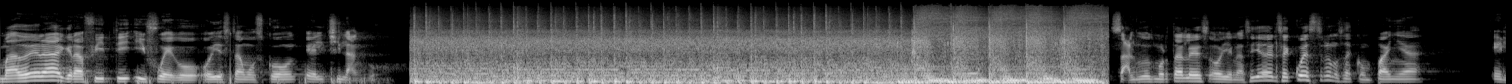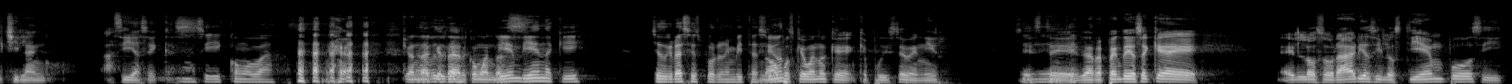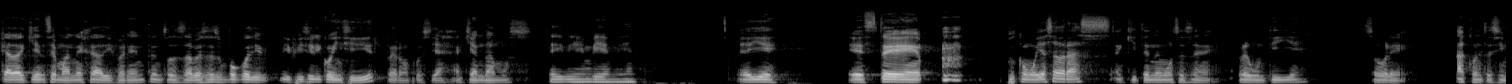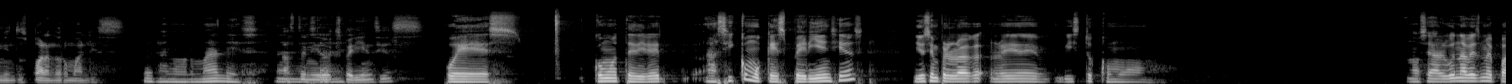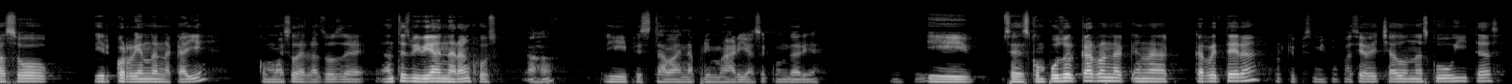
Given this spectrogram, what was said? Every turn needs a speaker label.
Speaker 1: Madera, graffiti y fuego. Hoy estamos con el chilango. Saludos mortales. Hoy en la silla del secuestro nos acompaña el chilango. Así a secas.
Speaker 2: Así como va.
Speaker 1: ¿Qué onda?
Speaker 2: Pues,
Speaker 1: ¿Qué tal? ¿Cómo andas?
Speaker 2: Bien, bien aquí. Muchas gracias por la invitación.
Speaker 1: No, pues qué bueno que, que pudiste venir. Este, de repente yo sé que los horarios y los tiempos y cada quien se maneja diferente, entonces a veces es un poco di- difícil coincidir, pero pues ya, aquí andamos.
Speaker 2: Sí, bien, bien, bien.
Speaker 1: Oye, este, pues como ya sabrás, aquí tenemos esa preguntilla sobre acontecimientos paranormales.
Speaker 2: Paranormales.
Speaker 1: ¿Has tenido experiencias?
Speaker 2: Pues, ¿cómo te diré? Así como que experiencias, yo siempre lo, lo he visto como... No sé, alguna vez me pasó ir corriendo en la calle, como eso de las dos de... Antes vivía en Naranjos
Speaker 1: Ajá.
Speaker 2: y pues estaba en la primaria, secundaria. Y se descompuso el carro en la, en la carretera porque pues mi papá se había echado unas cubitas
